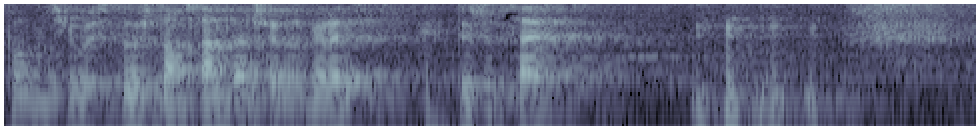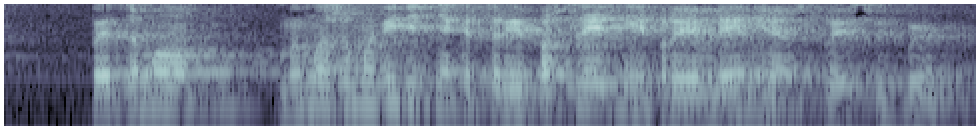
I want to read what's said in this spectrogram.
получилось. Ты уж там сам дальше разбирайся. Ты же царь. Поэтому мы можем увидеть некоторые последние проявления своей судьбы.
